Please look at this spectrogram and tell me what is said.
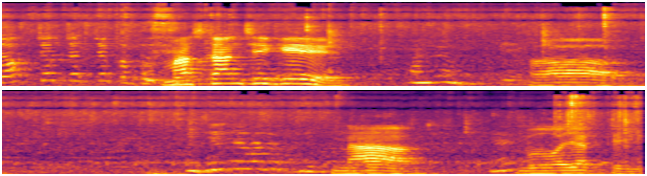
চক চক চক চক করতেছে। মাছ টানছে কে হ্যাঁ। না বউবাজার থেকে।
